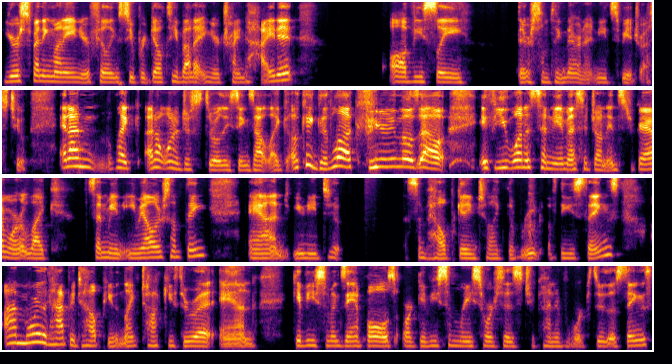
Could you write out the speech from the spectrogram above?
you're spending money and you're feeling super guilty about it and you're trying to hide it, obviously there's something there and it needs to be addressed too. And I'm like, I don't want to just throw these things out like, okay, good luck figuring those out. If you want to send me a message on Instagram or like send me an email or something and you need to some help getting to like the root of these things, I'm more than happy to help you and like talk you through it and give you some examples or give you some resources to kind of work through those things.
